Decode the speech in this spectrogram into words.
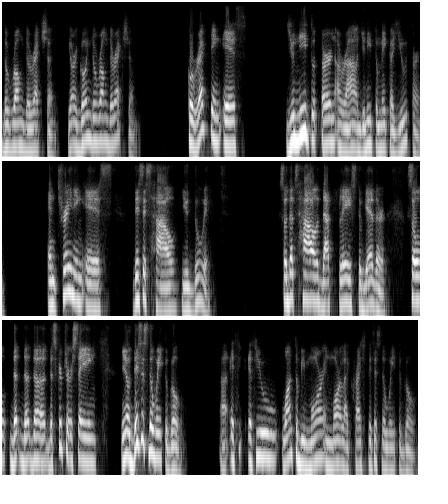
the wrong direction you are going the wrong direction correcting is you need to turn around. You need to make a U turn. And training is this is how you do it. So that's how that plays together. So the, the, the, the scripture is saying, you know, this is the way to go. Uh, if, if you want to be more and more like Christ, this is the way to go.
